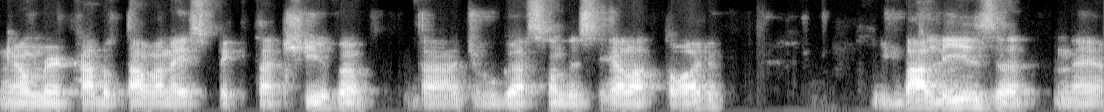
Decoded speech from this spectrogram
É, o mercado estava na expectativa da divulgação desse relatório e baliza né,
